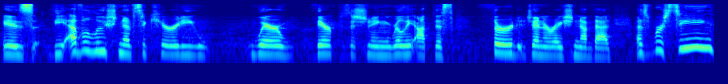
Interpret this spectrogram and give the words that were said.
is the evolution of security where they're positioning really at this third generation of that. As we're seeing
